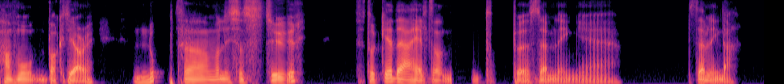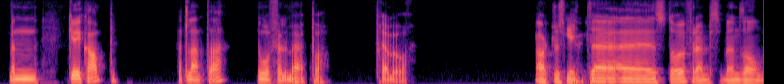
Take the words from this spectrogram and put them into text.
Tamo Bakhtiari. Nope. Så han var litt sånn sur. Så jeg tror ikke det er helt sånn topp stemning, eh, stemning der. Men gøy kamp. Atlanta. Noe å følge med på fremover. Arthur Smith eh, står jo frem som en sånn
